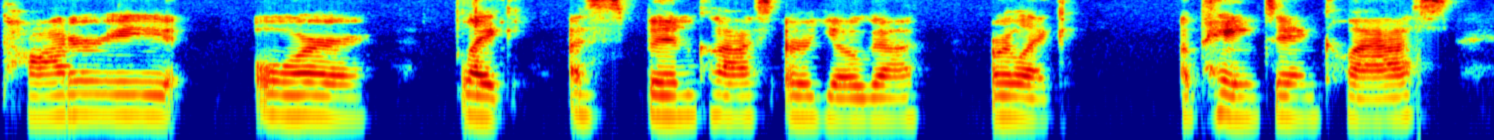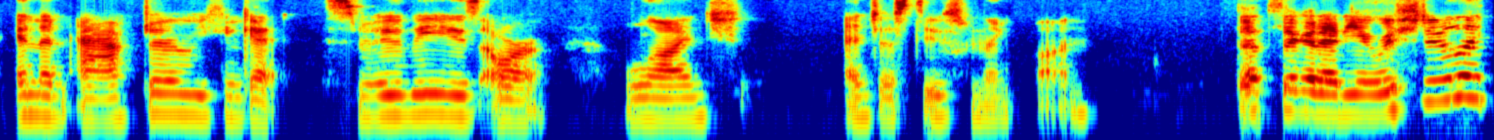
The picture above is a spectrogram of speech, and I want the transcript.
pottery or like a spin class or yoga or like a painting class. And then after we can get smoothies or lunch and just do something fun. That's a good idea. We should do like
